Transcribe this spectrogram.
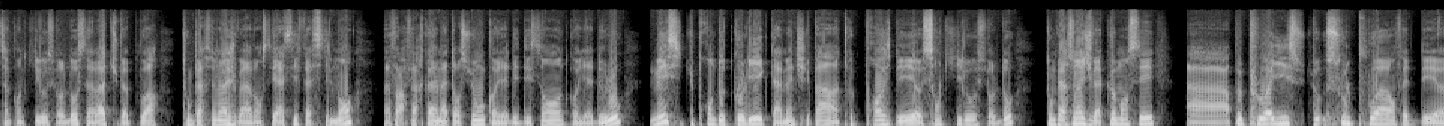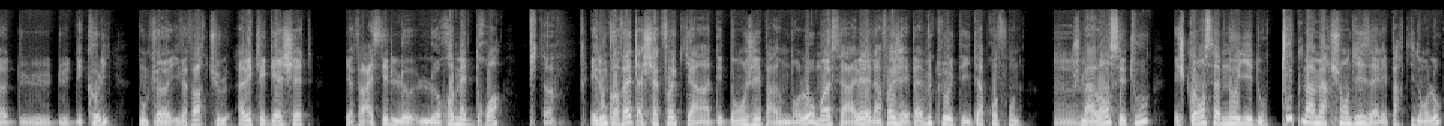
50 kilos sur le dos ça va, tu vas pouvoir, ton personnage va avancer assez facilement, va falloir faire quand même attention quand il y a des descentes, quand il y a de l'eau, mais si tu prends d'autres colis et que tu amènes je sais pas un truc proche des euh, 100 kilos sur le dos, ton personnage il va commencer à un peu ployer sous, le poids en fait des, euh, du- des colis, donc euh, il va falloir que tu, avec les gâchettes, il va falloir essayer de le, le remettre droit. Putain. Et donc en fait à chaque fois qu'il y a des dangers par exemple dans l'eau, moi c'est arrivé la dernière fois j'avais pas vu que l'eau était hyper profonde. Mm. Je m'avance et tout, et je commence à me noyer. Donc toute ma marchandise, elle est partie dans l'eau.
